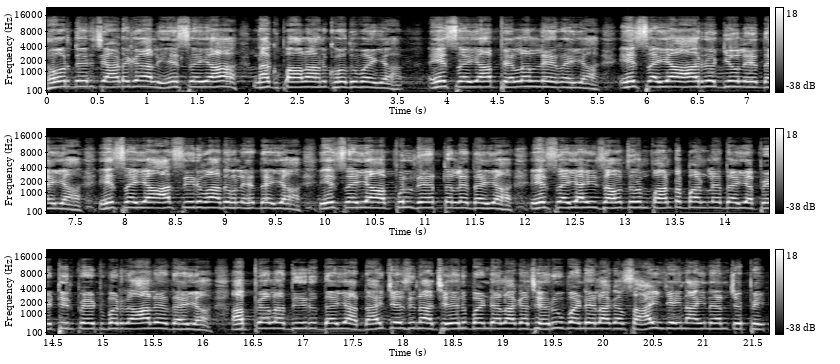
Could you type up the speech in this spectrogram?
నోరు తెరిచి అడగాలి ఏసయ్యా నాకు పాలాను కొదువయ్యా. ఏసయ్యా పిల్లలు లేరయ్యా. ఏసయ్యా ఆరోగ్యం లేదయ్యా. ఏసయ్యా ఆశీర్వాదం లేదయ్యా. ఏసయ్యా అప్పులు తీర్చలేదయ్యా. ఏసయ్యా ఈ సంవత్సరం పంట పండలేదయ్యా. పెట్టిన పెట్టుబడి రాలేదయ్యా. అప్పెలా తీరుద్దయ్యా. దయచేసి నా చేను బండేలాగా చెరువు బండేలాగా సాయం చేయను ఆయన అని చెప్పి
